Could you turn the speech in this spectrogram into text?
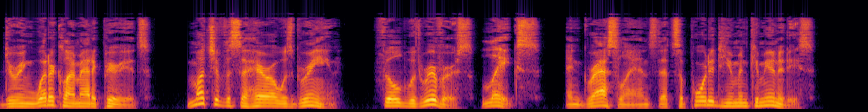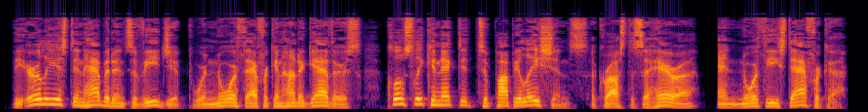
During wetter climatic periods, much of the Sahara was green, filled with rivers, lakes, and grasslands that supported human communities. The earliest inhabitants of Egypt were North African hunter-gatherers closely connected to populations across the Sahara and Northeast Africa.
